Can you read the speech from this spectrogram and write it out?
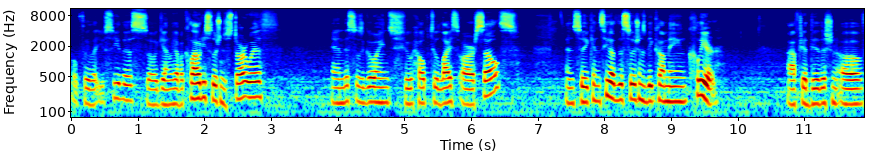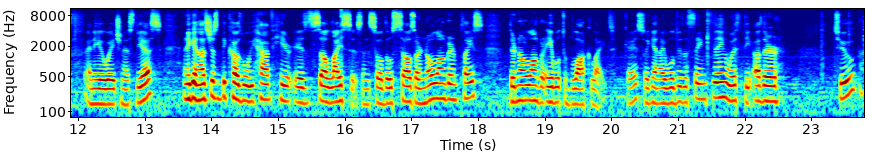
hopefully let you see this. So again, we have a cloudy solution to start with, and this is going to help to lyse our cells. And so you can see that the solution is becoming clear after the addition of NaOH and SDS. And again, that's just because what we have here is cell lysis, and so those cells are no longer in place. They're no longer able to block light. Okay, so again, I will do the same thing with the other tube.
